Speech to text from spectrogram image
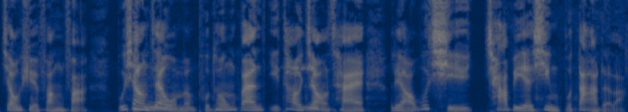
教学方法，不像在我们普通班一套教材了不起，差别性不大的了。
